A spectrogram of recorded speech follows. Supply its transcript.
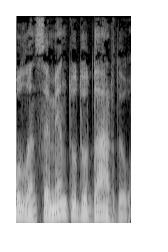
o lançamento do dardo.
